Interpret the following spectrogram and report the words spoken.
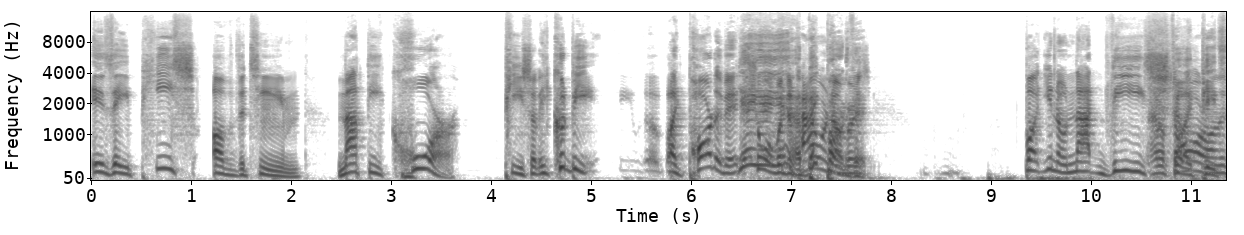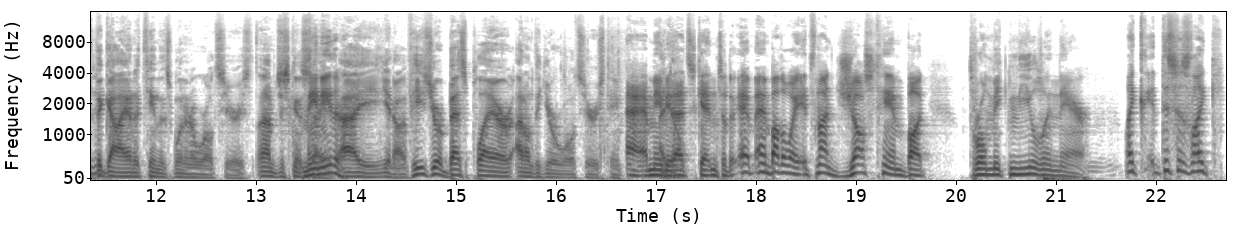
is a piece of the team, not the core piece of. He could be like part of it, Yeah, sure, yeah, with the power numbers. But you know, not the I don't star. feel like Pete's the guy on a team that's winning a World Series. I'm just going to say, Me neither. I, you know, if he's your best player, I don't think you're a World Series team. Uh, maybe that's getting to the. And, and by the way, it's not just him, but throw McNeil in there. Like this is like,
